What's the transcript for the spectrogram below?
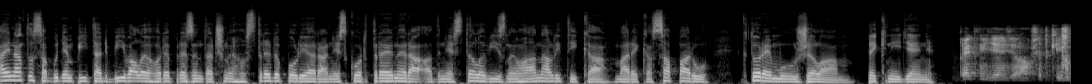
Aj na to sa budem pýtať bývalého reprezentačného stredopoliara, neskôr trénera a dnes televízneho analytika Mareka Saparu, ktorému želám pekný deň. Pekný deň želám všetkým.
